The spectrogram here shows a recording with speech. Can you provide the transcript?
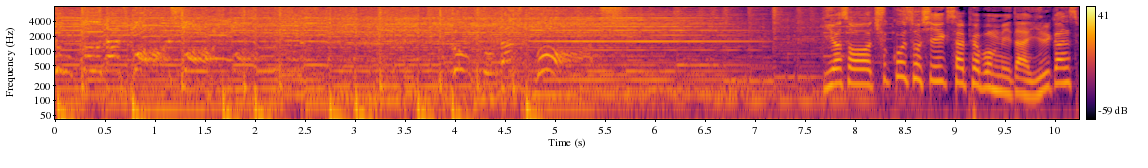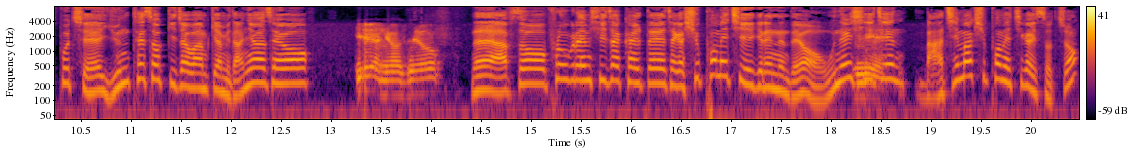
꿈꾸던 스포츠 꿈꾸던 스포츠 이어서 축구 소식 살펴봅니다. 일간 스포츠의 윤태석 기자와 함께합니다. 안녕하세요. 예, 안녕하세요. 네, 앞서 프로그램 시작할 때 제가 슈퍼매치 얘기를 했는데요. 오늘 시즌 마지막 슈퍼매치가 있었죠?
